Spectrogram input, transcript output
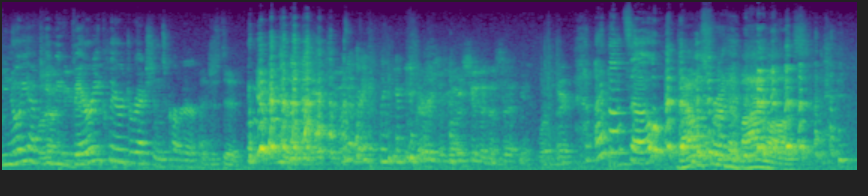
You know you have to give me very clear directions, Carter. I just did. There was a motion and a second, wasn't there? I thought so. That was for the bylaws.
